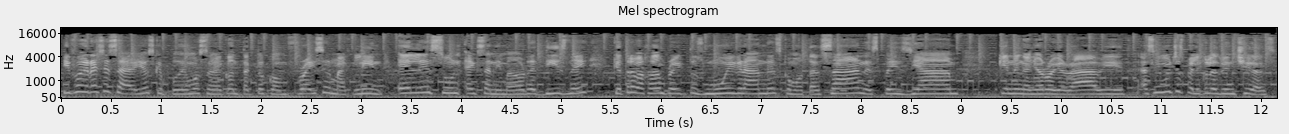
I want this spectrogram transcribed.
y fue gracias a ellos que pudimos tener contacto con Fraser McLean. Él es un ex animador de Disney que ha trabajado en proyectos muy grandes como Tarzan, Space Jam, Quién engañó a Roger Rabbit, así muchas películas bien chidas.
